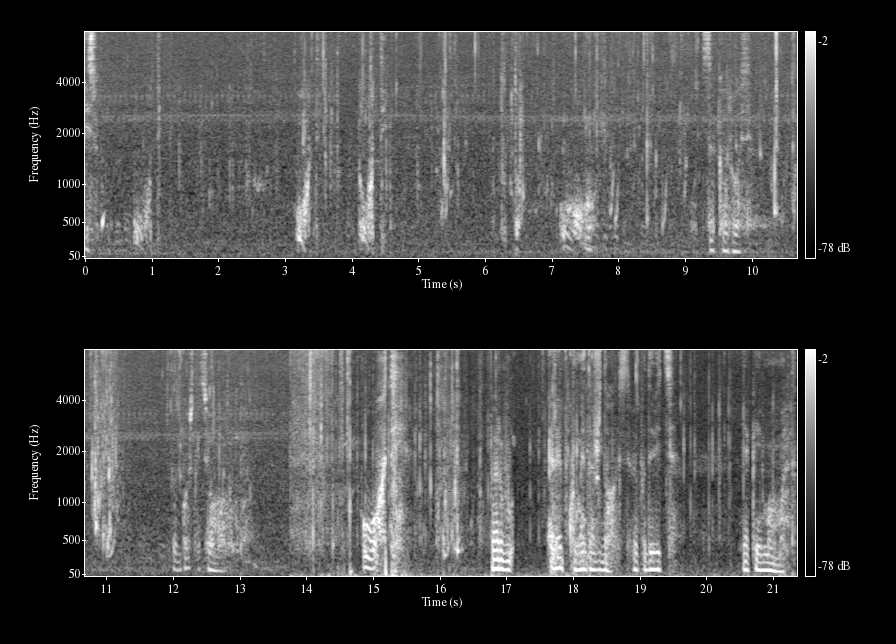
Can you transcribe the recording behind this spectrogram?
Іди сюди. Ух ти. Ух ти. Ух ти. Тут то. Ого. Оце карось. Ви бачите цього моменту? Ух ти. Перву рибку ми дождались. Ви подивіться, який момент.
